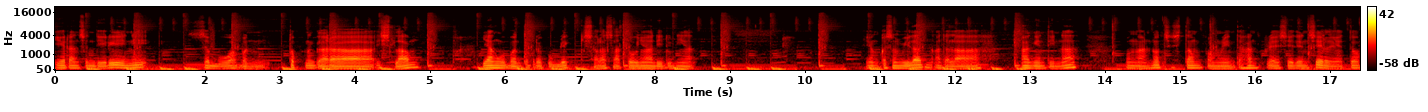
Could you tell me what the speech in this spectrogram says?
Iran sendiri ini sebuah bentuk negara Islam yang membentuk republik salah satunya di dunia. Yang kesembilan adalah Argentina menganut sistem pemerintahan presidensial yaitu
